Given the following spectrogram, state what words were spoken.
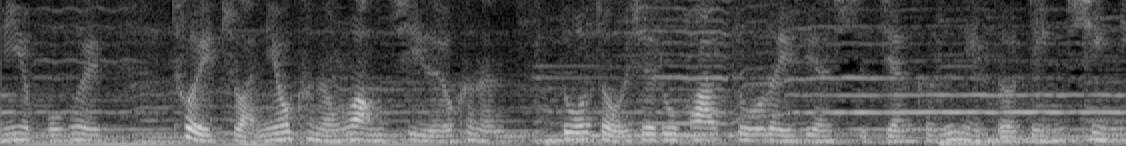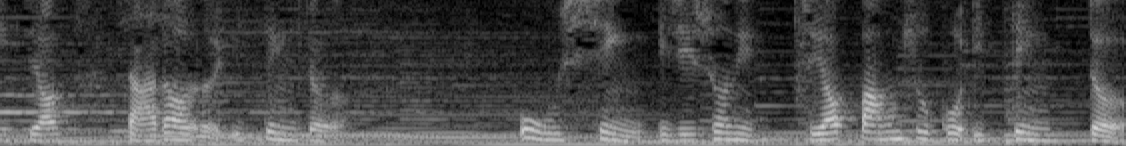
你也不会退转。你有可能忘记了，有可能多走一些路，花多了一点时间。可是你的灵性，你只要达到了一定的悟性，以及说你只要帮助过一定的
